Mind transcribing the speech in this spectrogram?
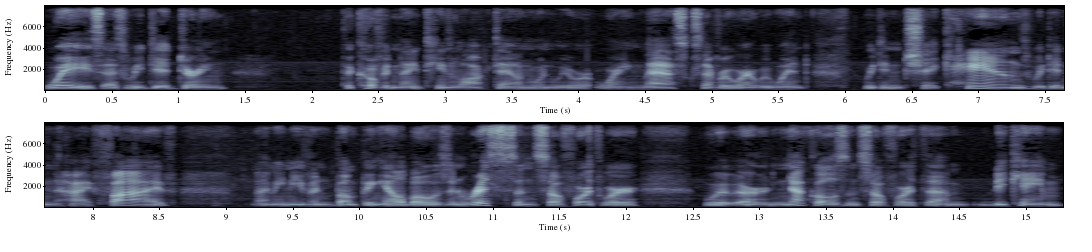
ways as we did during the COVID 19 lockdown when we were wearing masks everywhere we went. We didn't shake hands, we didn't high five. I mean, even bumping elbows and wrists and so forth, were, or knuckles and so forth, um, became,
